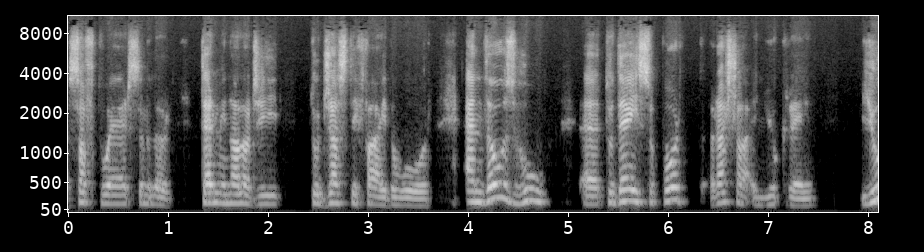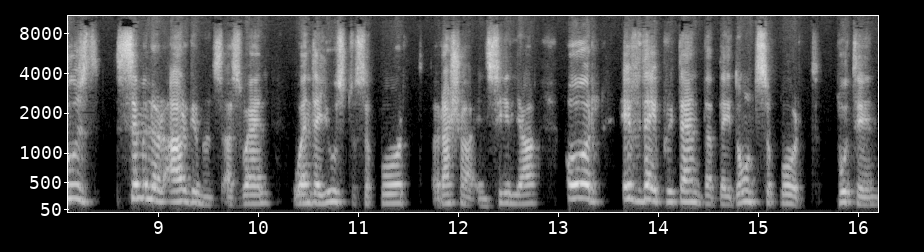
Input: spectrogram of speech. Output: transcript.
software, similar terminology to justify the war. And those who today support Russia in Ukraine used similar arguments as well when they used to support Russia in Syria, or if they pretend that they don't support Putin,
